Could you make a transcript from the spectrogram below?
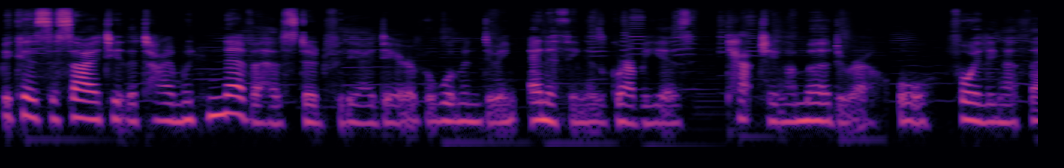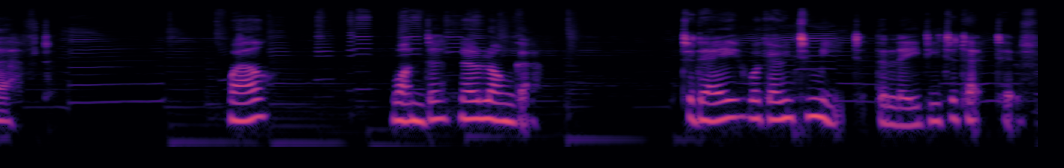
Because society at the time would never have stood for the idea of a woman doing anything as grubby as catching a murderer or foiling a theft. Well, wonder no longer. Today we're going to meet the lady detective.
